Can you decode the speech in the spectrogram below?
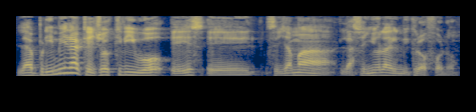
La primera que yo escribo es, eh, se llama La señora del micrófono,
